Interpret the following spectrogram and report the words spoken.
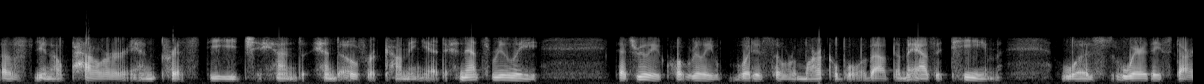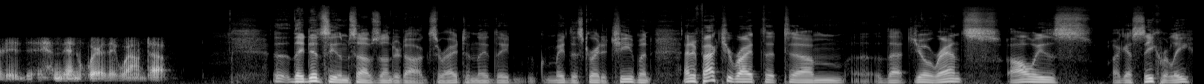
of you know power and prestige and and overcoming it and that's really that's really really what is so remarkable about them as a team was where they started and then where they wound up uh, they did see themselves as underdogs, right? And they they made this great achievement. And in fact, you write that um, that Joe Rantz always, I guess, secretly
